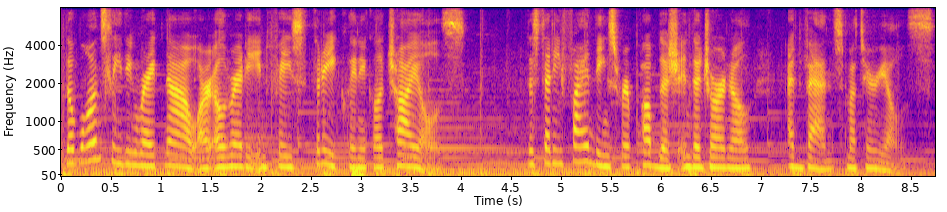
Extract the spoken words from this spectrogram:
The ones leading right now are already in phase 3 clinical trials. The study findings were published in the journal Advanced Materials.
